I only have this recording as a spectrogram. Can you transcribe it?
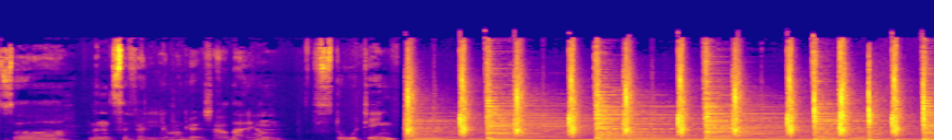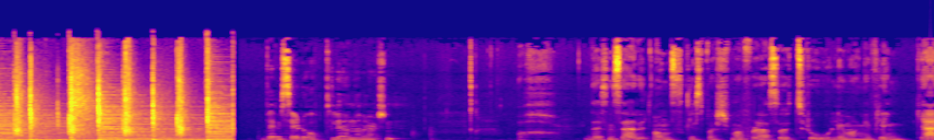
Så Men selvfølgelig, man gruer seg jo. Det er jo en stor ting. Hvem ser du opp til i denne bransjen? Det syns jeg er et vanskelig spørsmål, for det er så utrolig mange flinke.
